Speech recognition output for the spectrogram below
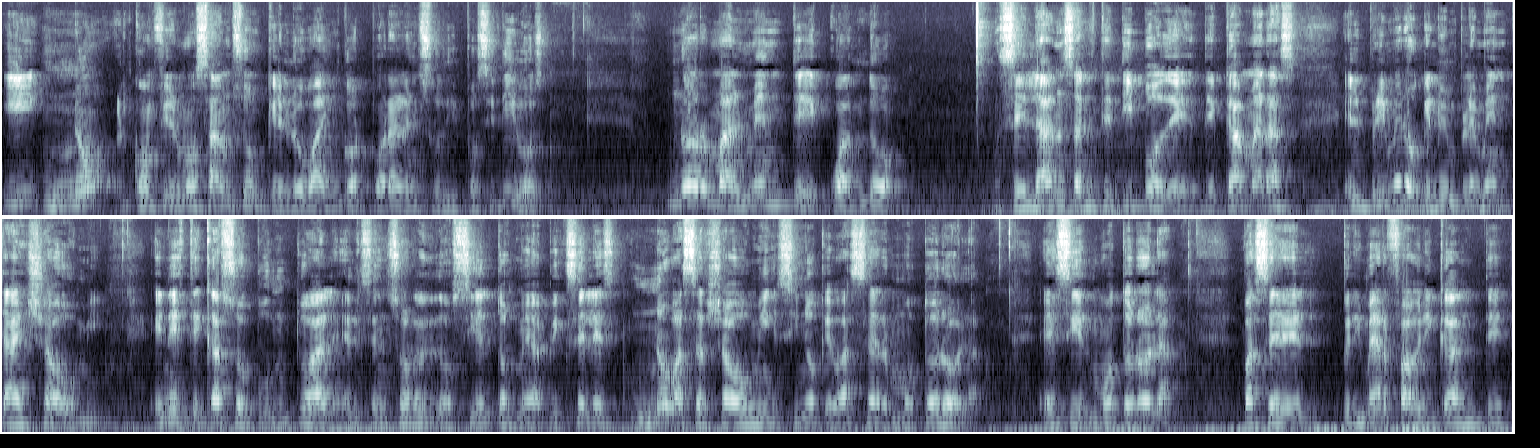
y no confirmó Samsung que lo va a incorporar en sus dispositivos. Normalmente cuando se lanzan este tipo de, cámaras, el primero que lo implementa es Xiaomi. En este caso puntual, el sensor de 200 megapíxeles no va a ser Xiaomi, sino que va a ser Motorola. Es decir, Motorola va a ser el primer fabricante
